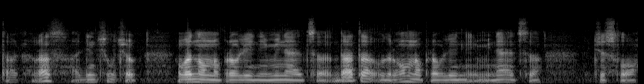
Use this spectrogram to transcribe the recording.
Так, раз, один щелчок. В одном направлении меняется дата, в другом направлении меняется число.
